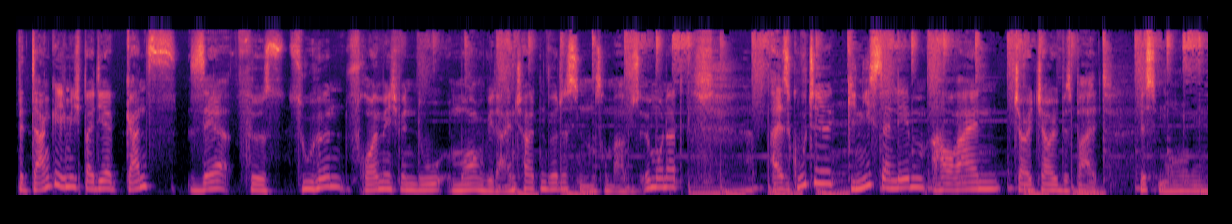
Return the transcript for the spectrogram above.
bedanke ich mich bei dir ganz sehr fürs Zuhören. Freue mich, wenn du morgen wieder einschalten würdest in unserem ABSÖ-Monat. Alles Gute, genieß dein Leben, hau rein, ciao, ciao, bis bald. Bis morgen.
